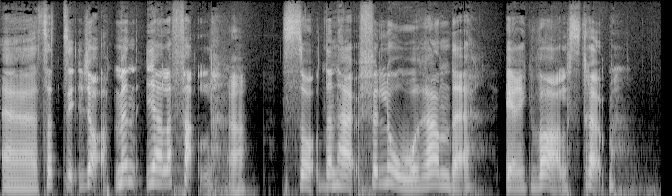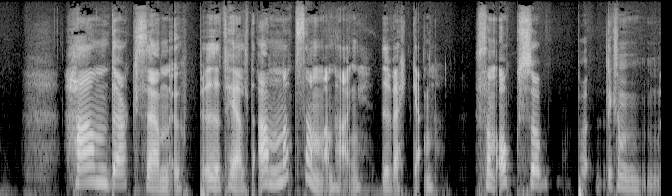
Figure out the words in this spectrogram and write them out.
Eh, så att, ja, men i alla fall, Ja. så den här förlorande Erik Wahlström, han dök sen upp i ett helt annat sammanhang i veckan, som också liksom,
